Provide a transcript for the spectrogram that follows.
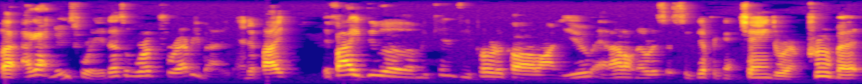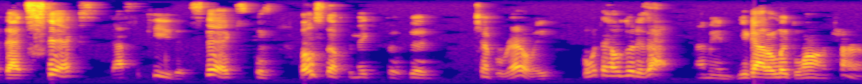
But I got news for you: it doesn't work for everybody. And if I if I do a McKenzie protocol on you and I don't notice a significant change or improvement that sticks, that's the key that sticks, because most stuff can make you feel good temporarily. But what the hell good is that? I mean, you got to look long term.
